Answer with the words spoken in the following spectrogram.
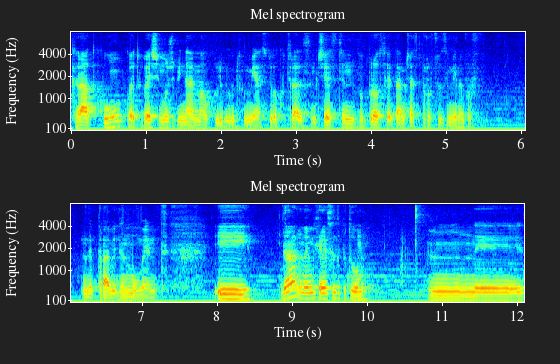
кратко, което беше, може би, най-малко любимото място, ако трябва да съм честен. Въпросът е там, че аз просто замина в неправилен момент. И да, на мен ми харесва да пътувам не...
